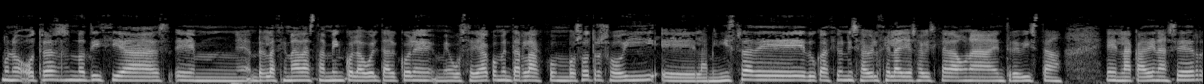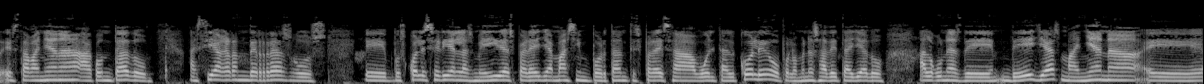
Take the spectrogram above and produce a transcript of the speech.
Bueno, otras noticias em, relacionadas también con la vuelta al cole, me gustaría comentarlas con vosotros. Hoy eh, la ministra de Educación, Isabel Celaya, sabéis que ha dado una entrevista en la cadena SER esta mañana, ha contado así a grandes rasgos eh, pues cuáles serían las medidas para ella más importantes para esa vuelta al cole, o por lo menos ha detallado algunas de, de ellas. Mañana, eh,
